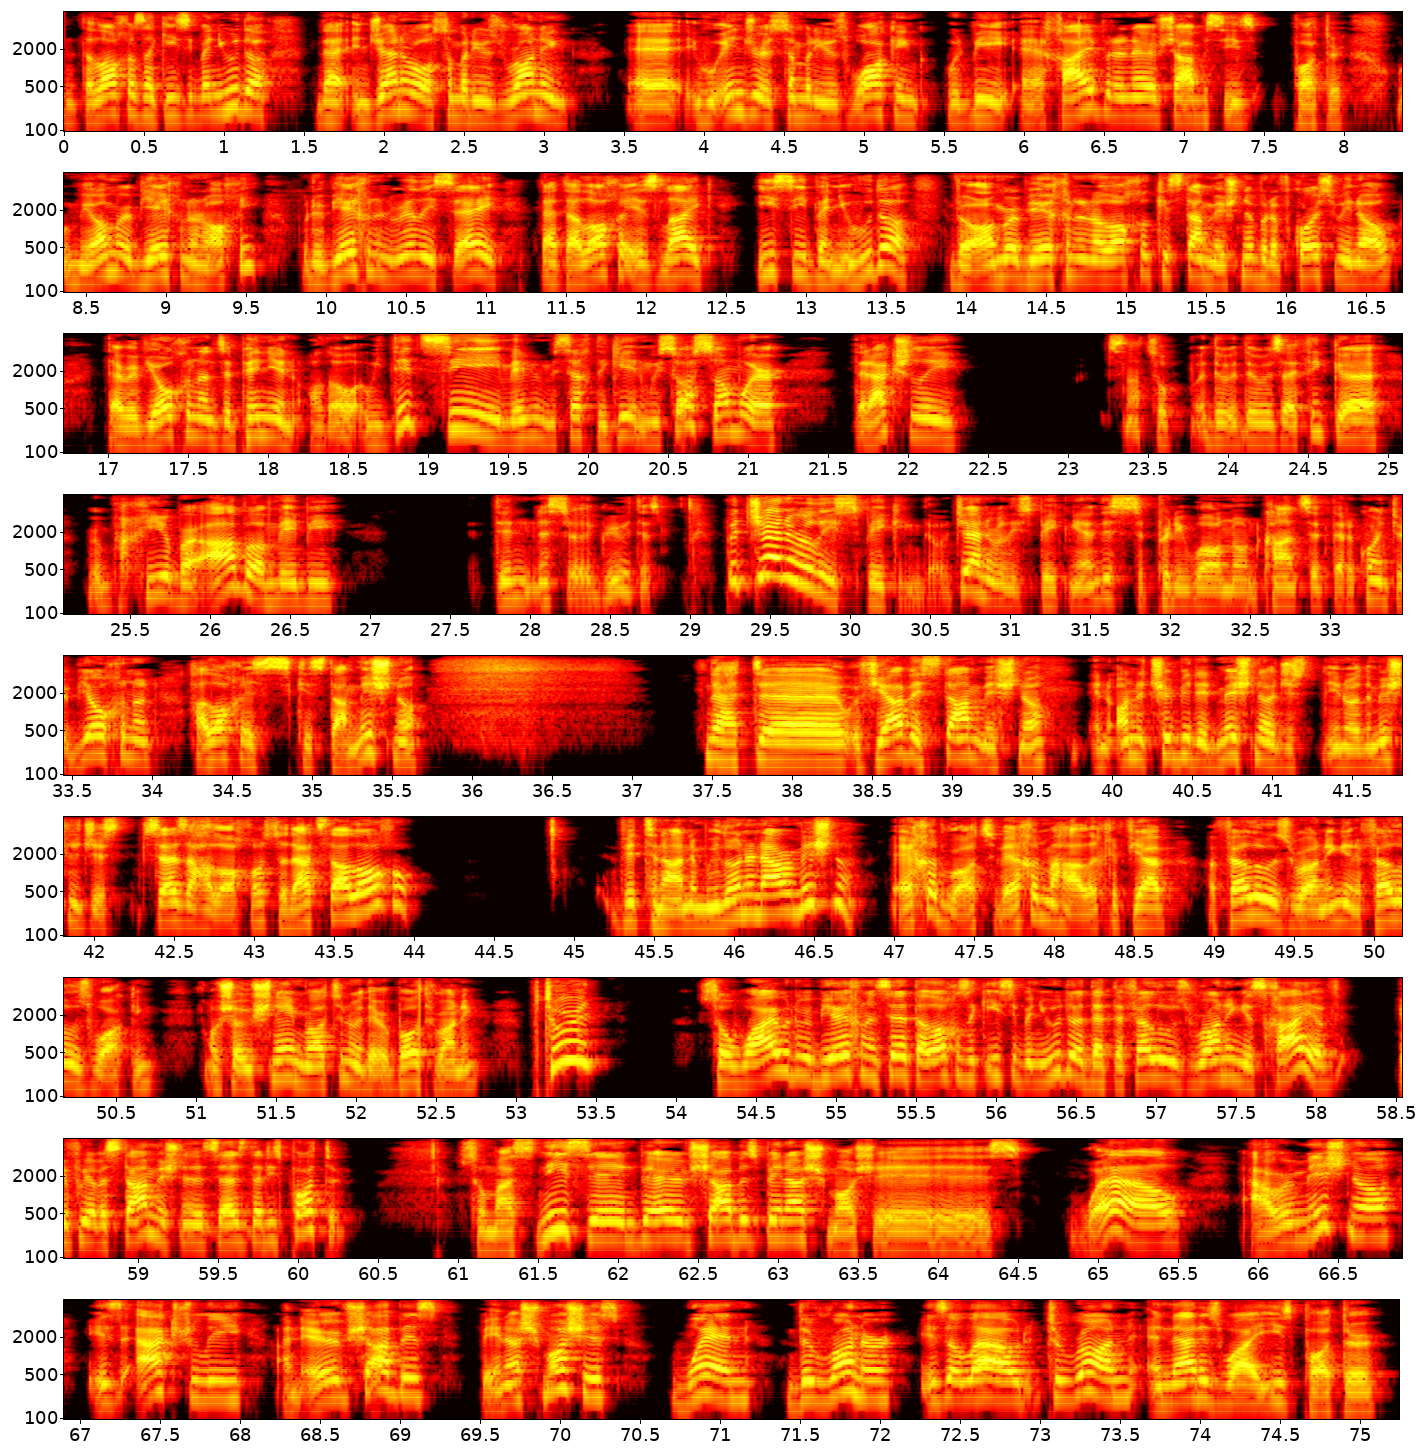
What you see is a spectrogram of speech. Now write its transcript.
The aloche is like Isi ben Yehuda, that in general somebody who's running, uh, who injures somebody who's walking would be uh, chayv, but in Erev Shabbos he's potter. Would Rabbi Yechanan really say that the aloche is like Isi ben Yehuda? Ve'amr Rabbi Yechanan aloche kistam Mishnah, but of course we know that Rabbi Yochanan's opinion, although we did see maybe Masech Gittin, we saw somewhere that actually it's not so. There, there was, I think, uh, Rabbi Bar Abba maybe didn't necessarily agree with this. But generally speaking, though, generally speaking, and this is a pretty well-known concept that according to Rabbi Yochanan, halach is kistam mishnah. That uh, if you have a stam mishnah, an unattributed mishnah, just you know, the mishnah just says a halacha, so that's the halacha. Vitanan, and we learn in our mishnah, echad rotz, vechad mahalach. If you have a fellow who's running and a fellow who's walking, or Shayushneim Ratzin, or they were both running, Pturin. So why would Rabbi Yochanan say that Allah like Isi ben Yehuda that the fellow who's running is Chayev if we have a Stam Mishnah that says that he's Potter? So Masnisin Be'erev Shabbos Ben Ashmoshes. Well, our Mishnah is actually an Erev Shabbos Ben Ashmoshes when the runner is allowed to run, and that is why he's Potter.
